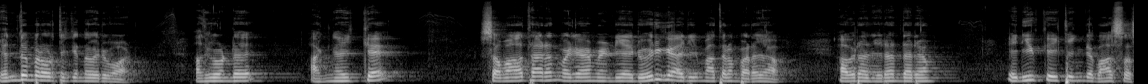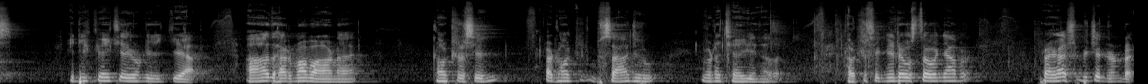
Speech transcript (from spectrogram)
എന്തും പ്രവർത്തിക്കുന്നവരുമാണ്. അതുകൊണ്ട് അങ്ങയ്ക്ക് സമാധാനം നൽകാൻ വേണ്ടി അതിൽ ഒരു കാര്യം മാത്രം പറയാം. അവരെ നിരന്തരം എഡ്യൂക്കേറ്റിംഗ് ദ മാസസ് എഡ്യൂക്കേറ്റ് ചെയ്തുകൊണ്ടിരിക്കുക. ആ ധർമ്മമാണ് ഡോക്ടർ സിംഗ് ഡോക്ടർ സാജു ഇവിടെ ചെയ്യുന്നത്. ഡോക്ടർ സിംഗിന്റെ പുസ്തകം ഞാൻ പ്രകാശിപ്പിച്ചിട്ടുണ്ട്.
